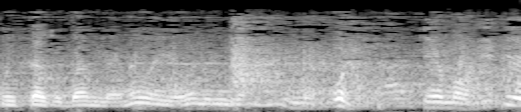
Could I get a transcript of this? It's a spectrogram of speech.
وي تاسو باندې نه وایي ولې یې مو هیته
